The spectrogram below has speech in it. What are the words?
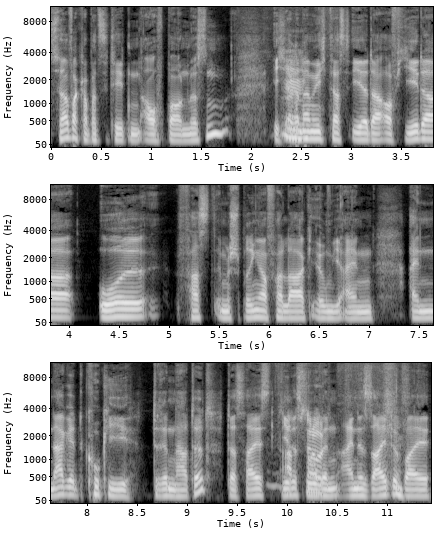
Serverkapazitäten aufbauen müssen. Ich mhm. erinnere mich, dass ihr da auf jeder URL fast im Springer Verlag irgendwie ein, ein Nugget-Cookie drin hattet. Das heißt, jedes Absolut. Mal, wenn eine Seite bei,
